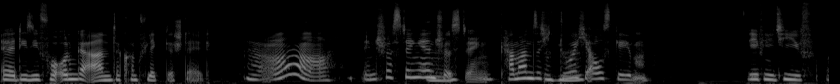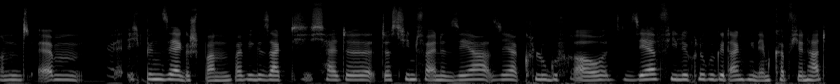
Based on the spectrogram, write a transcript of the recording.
äh, die sie vor ungeahnte Konflikte stellt. Oh, interesting, mhm. interesting. Mhm. Kann man sich mhm. durchaus geben. Definitiv. Und ähm, ich bin sehr gespannt, weil wie gesagt, ich, ich, halte Justine für eine sehr, sehr kluge Frau, die sehr viele kluge Gedanken in ihrem Köpfchen hat,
